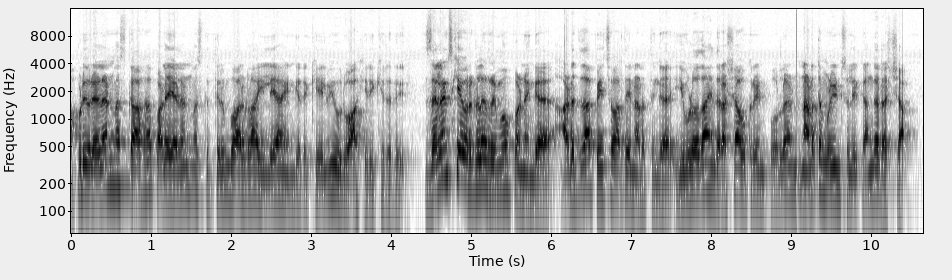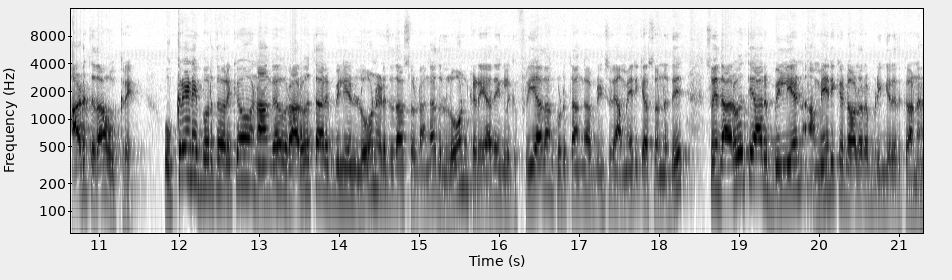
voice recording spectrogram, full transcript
அப்படி ஒரு எலன் மஸ்காக பழைய எலன் மஸ்க் திரும்புவார்களா இல்லையா என்கிற கேள்வி உருவாகி இருக்கிறது ஜெலன்ஸ்கி அவர்களை ரிமூவ் பண்ணுங்க. அடுத்ததா பேச்சுவார்த்தை நடத்துங்க. இவ்வளோதான் இந்த ரஷ்யா உக்ரைன் போரில் நடத்த முடியும்னு சொல்லியிருக்காங்க ரஷ்யா அடுத்ததா உக்ரைன் உக்ரைனை பொறுத்த வரைக்கும் நாங்கள் ஒரு அறுபத்தாறு பில்லியன் லோன் எடுத்ததாக சொல்கிறாங்க அது லோன் கிடையாது. எங்களுக்கு ஃப்ரீயாக தான் கொடுத்தாங்க அப்படின்னு சொல்லி அமெரிக்கா சொன்னது. ஸோ இந்த அறுபத்தி ஆறு பில்லியன் அமெரிக்க டாலர் அப்படிங்கிறதுக்கான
